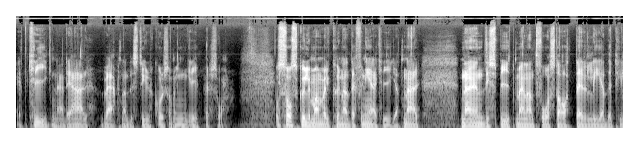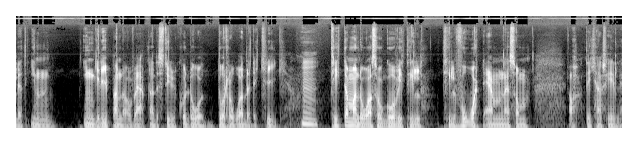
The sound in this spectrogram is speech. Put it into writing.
ett krig när det är väpnade styrkor som ingriper. så. Och så skulle man väl kunna definiera krig, att när, när en dispyt mellan två stater leder till ett in, ingripande av väpnade styrkor, då, då råder det krig. Mm. Tittar man då, alltså går vi till, till vårt ämne som ja, det kanske är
